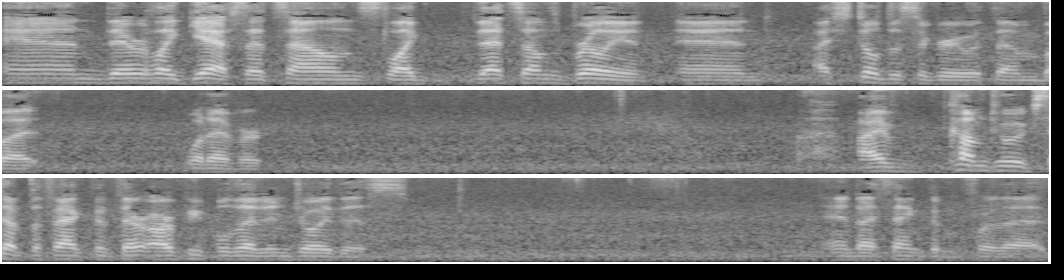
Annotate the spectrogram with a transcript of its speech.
and they were like, "Yes, that sounds like that sounds brilliant." And I still disagree with them, but whatever. I've come to accept the fact that there are people that enjoy this, and I thank them for that.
